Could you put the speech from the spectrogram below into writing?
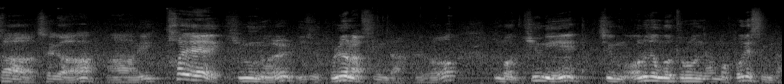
자, 제가 아, 이 터의 기운을 이제 돌려놨습니다. 그래서 한번 기운이 지금 어느 정도 들어오는지 한번 보겠습니다.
